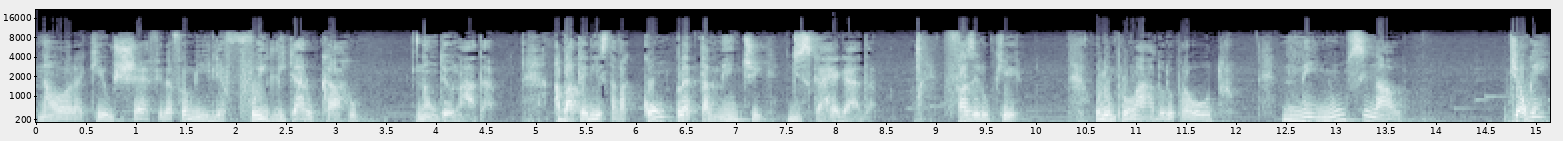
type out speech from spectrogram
Na hora que o chefe da família foi ligar o carro, não deu nada. A bateria estava completamente descarregada. Fazer o quê? Olhou para um lado, olhou para outro, nenhum sinal de alguém.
